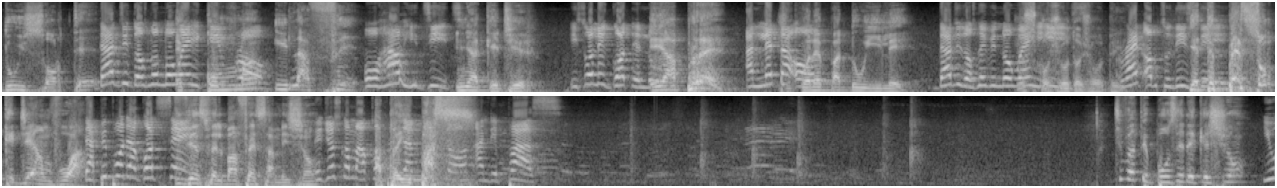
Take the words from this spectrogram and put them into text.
d'où il sortait, Daddy does not know where he came comment from il a fait. or how he did. Il n'y a que Dieu. It's only God Et après, And later je ne connais on, pas d'où il est. Daddy does not even know where he jour d'aujourd'hui. Right up to Il this y a des day. personnes que Dieu envoie. There are people that God viennent sent. seulement faire sa mission. They just come Après, accomplish ils their passent. mission and they pass. Tu vas te poser des questions. You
